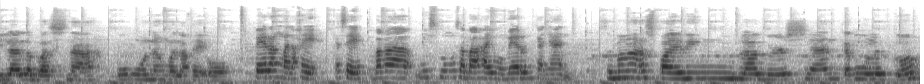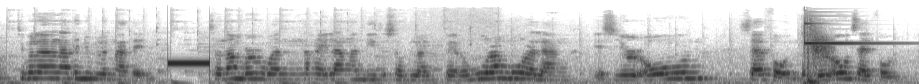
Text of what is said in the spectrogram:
ilalabas na puhunang malaki o perang malaki. Kasi baka mismo sa bahay mo, meron ka niyan. Sa mga aspiring vloggers yan, katulad ko, simulan na natin yung vlog natin. Sa number one na kailangan dito sa vlog, pero murang-mura lang, is your own cellphone. Your own cellphone.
